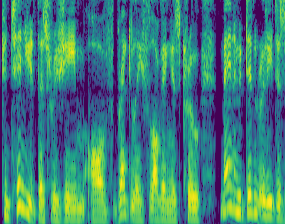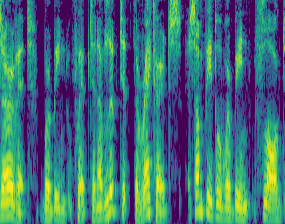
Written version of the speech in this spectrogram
continued this regime of regularly flogging his crew. Men who didn't really deserve it were being whipped. And I've looked at the records. Some people were being flogged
